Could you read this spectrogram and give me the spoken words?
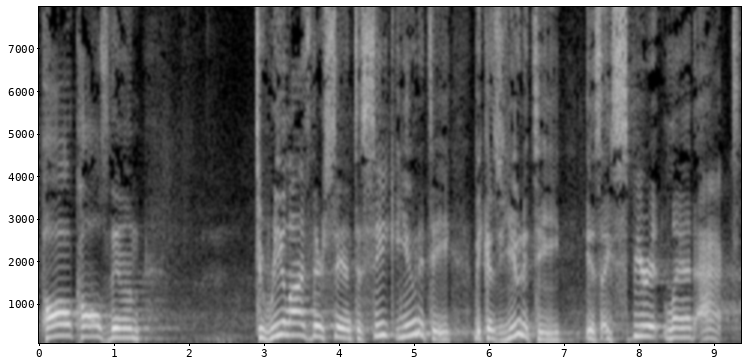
Paul calls them to realize their sin, to seek unity, because unity is a spirit led act.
